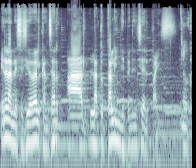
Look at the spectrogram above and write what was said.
Era la necesidad de alcanzar a la total independencia del país. Ok.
